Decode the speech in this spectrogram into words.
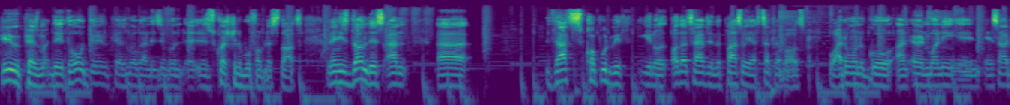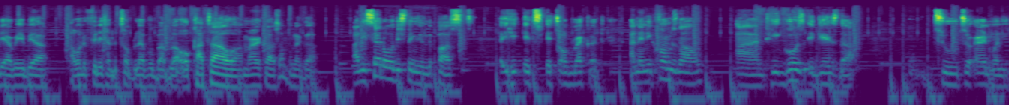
Did it with Piers? The, whole doing with Piers Morgan is even is questionable from the start. And then he's done this, and uh, that's coupled with you know other times in the past where he has talked about, oh, I don't want to go and earn money in in Saudi Arabia. I want to finish at the top level, blah blah, or Qatar or America or something like that. And he said all these things in the past. He, it's it's on record, and then he comes now and he goes against that to to earn money.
